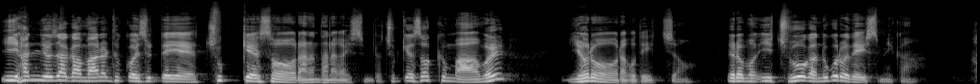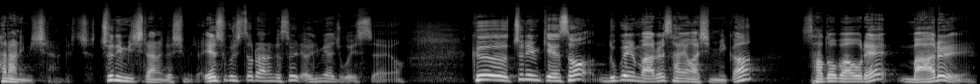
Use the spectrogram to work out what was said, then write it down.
이 한 여자가 말을 듣고 있을 때에 주께서라는 단어가 있습니다. 주께서 그 마음을 열어라고 돼 있죠. 여러분 이 주어가 누구로 되어 있습니까? 하나님이시라는 거죠. 주님이시라는 것입니다. 예수 그리스도라는 것을 의미해 주고 있어요. 그 주님께서 누구의 말을 사용하십니까? 사도 바울의 말을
